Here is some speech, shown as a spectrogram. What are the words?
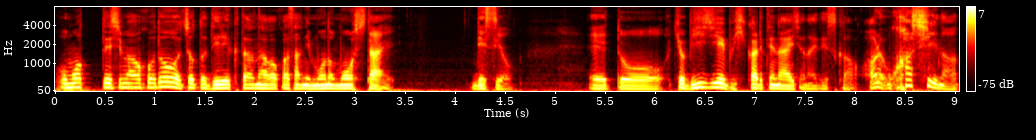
思ってしまうほどちょっとディレクターの長岡さんに物申したいですよ。えっ、と、今日 BGM 弾かれてないじゃないですか。あれ、おかしいな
